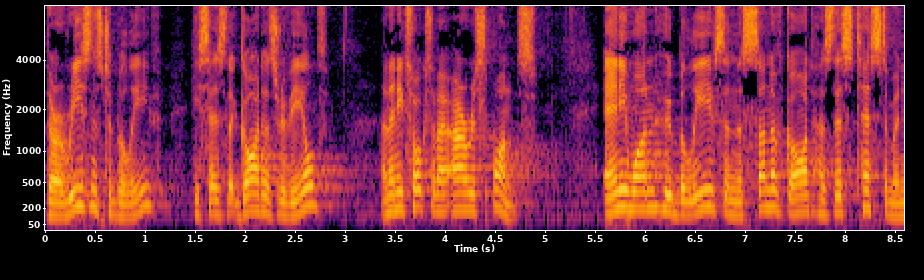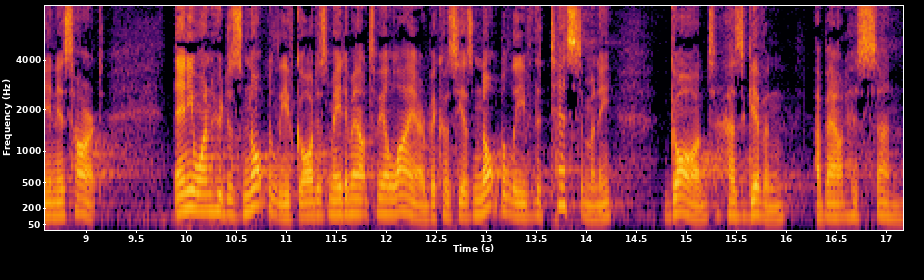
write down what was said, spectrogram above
there are reasons to believe. He says that God has revealed. And then he talks about our response. Anyone who believes in the Son of God has this testimony in his heart. Anyone who does not believe God has made him out to be a liar because he has not believed the testimony God has given about his Son.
